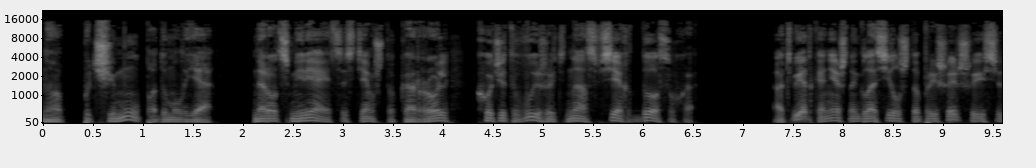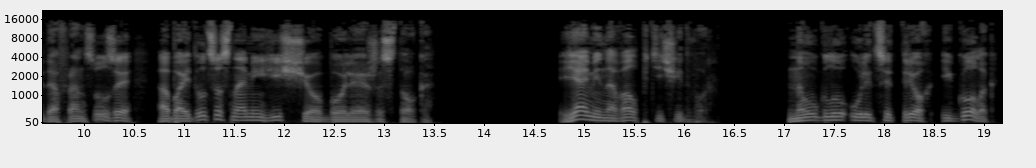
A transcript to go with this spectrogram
Но почему, подумал я, народ смиряется с тем, что король хочет выжить нас всех досуха? Ответ, конечно, гласил, что пришедшие сюда французы обойдутся с нами еще более жестоко. Я миновал птичий двор. На углу улицы Трех Иголок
